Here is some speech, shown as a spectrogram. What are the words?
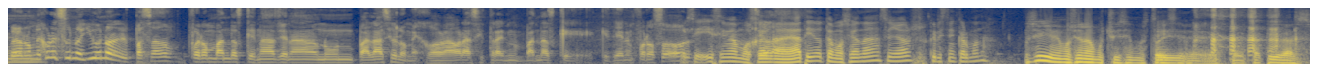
Pero a lo mejor es uno y uno. En el pasado fueron bandas que nada llenaron un palacio. A lo mejor ahora sí traen bandas que, que llenen Foro Sol. Pues sí, sí me emociona. Ojalá. ¿eh? ¿A ti no te emociona, señor Cristian Carmona? Pues sí, me emociona muchísimo. Estoy Sí, sí. de expectativas.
